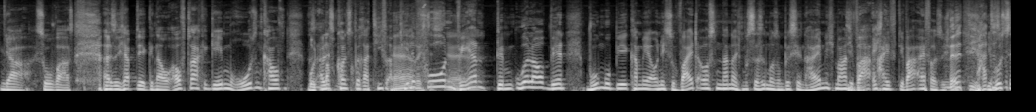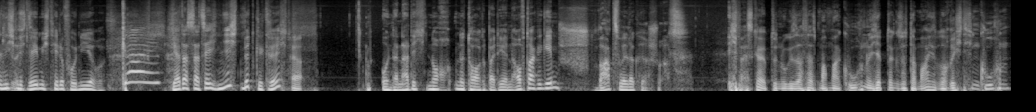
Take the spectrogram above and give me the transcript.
Ja, so war's. Also ich habe dir genau Auftrag gegeben, Rosen kaufen. Ist alles konspirativ am Ja, Telefon, richtig, ja, während dem Urlaub, während Wohnmobil kann man ja auch nicht so weit auseinander. Ich muss das immer so ein bisschen heimlich machen. Die, war war, echt- eif, die war eifersüchtig. Ne? Die es wusste nicht, mit wem ich telefoniere. Geil. Die hat das tatsächlich nicht mitgekriegt. Ja. Und dann hatte ich noch eine Torte bei dir in Auftrag gegeben. Schwarzwälder Kirschwas. Ich weiß gar nicht, ob du nur gesagt hast, mach mal einen Kuchen. Und ich habe dann gesagt, da mache ich aber doch richtig einen Kuchen.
